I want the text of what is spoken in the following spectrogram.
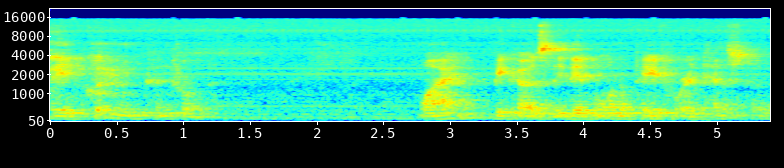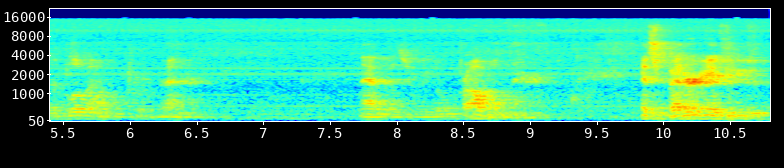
They couldn't control it. Why? Because they didn't want to pay for a test of the blowout preventer. That was a real problem there. It's better if you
